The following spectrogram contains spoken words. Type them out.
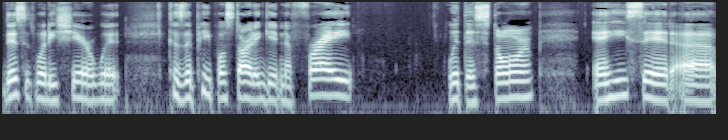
this is what he shared with because the people started getting afraid with this storm. And he said uh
